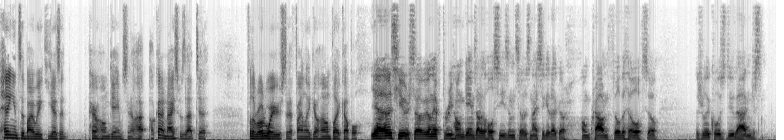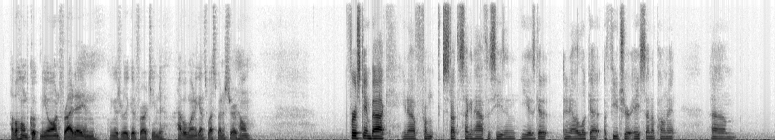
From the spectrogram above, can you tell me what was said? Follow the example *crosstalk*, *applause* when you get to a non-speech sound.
heading into the bye week, you guys had a pair of home games. You know, how, how kind of nice was that to for the Road Warriors to finally go home play a couple? Yeah, that was huge. So we only have three home games out of the whole season, so it was nice to get like a home crowd and fill the hill. So it was really cool to do that and just have a home cooked meal on Friday, and I think it was really good for our team to have a win against Westminster at home. First game back, you know, from start the second half of the season, you guys get you know a look at a future ASUN opponent. Um,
